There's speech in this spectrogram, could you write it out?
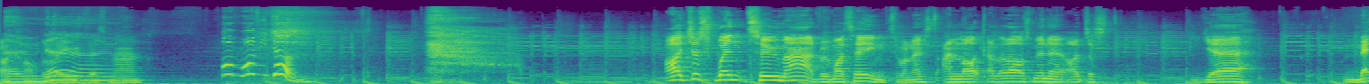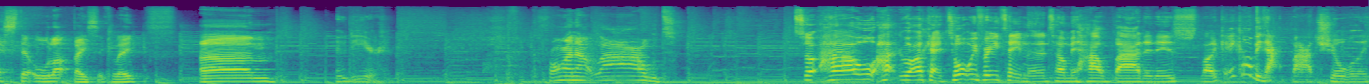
I Oh, can't believe this, man. What, what have you done? I just went too mad with my team, to be honest. And like at the last minute, I just, yeah, messed it all up basically. Um, Oh dear. crying out loud. So how, how well, okay, talk me through your team then and tell me how bad it is. Like, it can't be that bad, surely.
